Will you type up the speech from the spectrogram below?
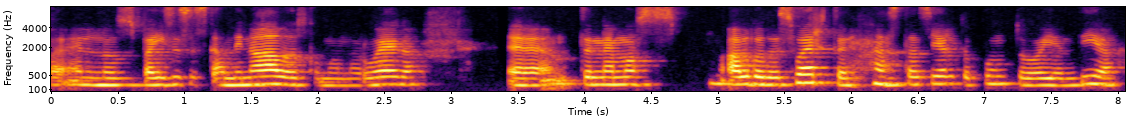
en los países escandinavos, como Noruega, eh, tenemos algo de suerte hasta cierto punto hoy en día.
